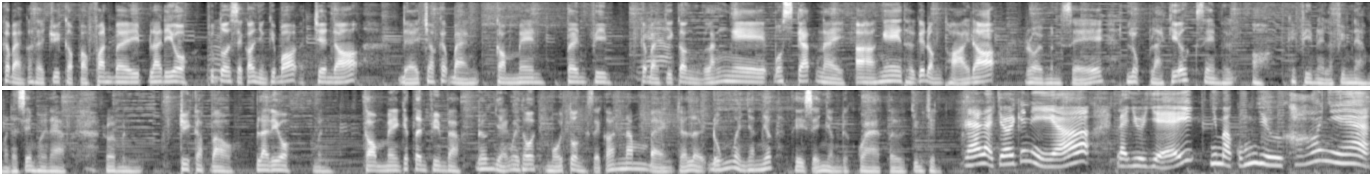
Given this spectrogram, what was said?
các bạn có thể truy cập vào fanpage Pladio chúng tôi sẽ có những cái bot trên đó để cho các bạn comment tên phim. Các bạn Yeah. chỉ cần lắng nghe podcast này à, nghe thử cái đoạn thoại đó rồi mình sẽ lục lại ký ức xem thử ồ cái phim này là phim nào mình đã xem hồi nào? Rồi mình truy cập vào Pladio mình comment cái tên phim vào. Đơn giản vậy thôi mỗi tuần sẽ có 5 bạn trả lời đúng và nhanh nhất thì sẽ nhận được quà từ chương trình. Ra là chơi cái này á là vừa dễ nhưng mà cũng vừa khó nha.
